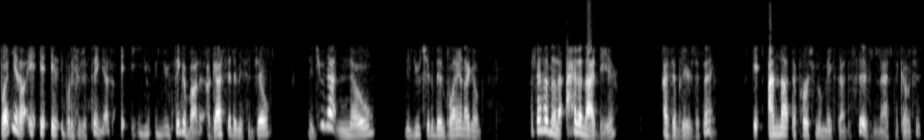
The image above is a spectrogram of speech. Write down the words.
But you know, it, it, it, but here's the thing: it, you you think about it. A guy said to me, "said Joe, did you not know that you should have been playing?" I go, I said, I had an idea. I said, but here's the thing: it, I'm not the person who makes that decision. That's the coaches.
